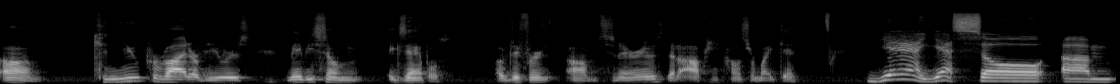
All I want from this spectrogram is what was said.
um, can you provide our viewers maybe some examples of different um, scenarios that an options counselor might get? Yeah, yes. So um,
